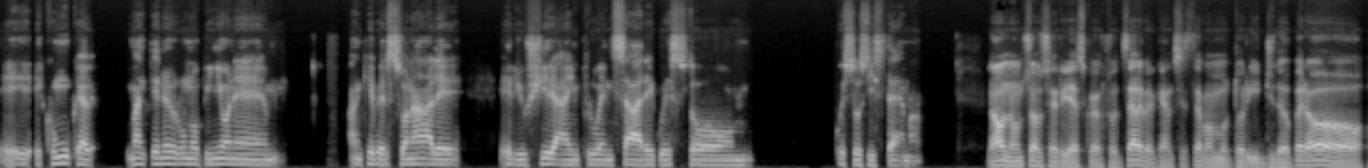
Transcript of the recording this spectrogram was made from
e, e comunque mantenere un'opinione anche personale e riuscire a influenzare questo, questo sistema? No, non so se riesco a influenzare perché è un sistema molto rigido, però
